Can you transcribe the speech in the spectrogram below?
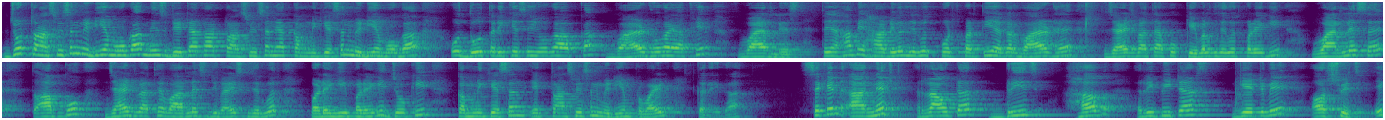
जो ट्रांसमिशन मीडियम होगा मीन्स डेटा का ट्रांसमिशन या कम्युनिकेशन मीडियम होगा, वो दो तरीके से ही होगा आपका वायर्ड होगा या फिर वायरलेस तो यहाँ पे हार्डवेयर की ज़रूरत पड़ती है। अगर वायर्ड है तो ज़ाहिर बात है आपको केबल की ज़रूरत पड़ेगी। वायरलेस है तो आपको ज़ाहिर बात है वायरलेस डिवाइस की ज़रूरत पड़ेगी पड़ेगी, जो कि कम्युनिकेशन एक ट्रांसमिशन मीडियम प्रोवाइड करेगा। Second next router bridge hub repeaters gateway और स्विच। ये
